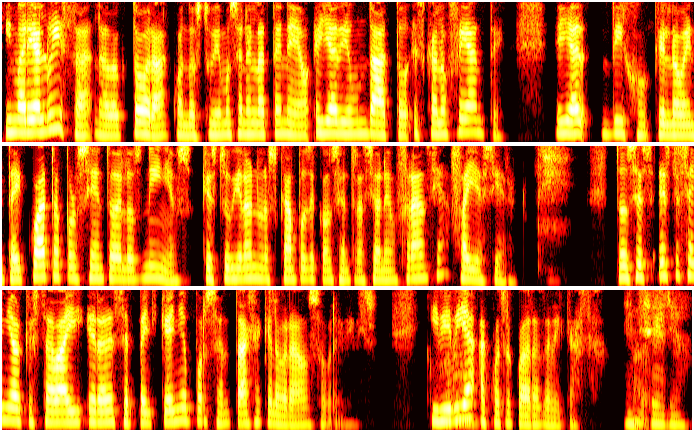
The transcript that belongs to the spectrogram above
Y María Luisa, la doctora, cuando estuvimos en el Ateneo, ella dio un dato escalofriante. Ella dijo que el 94% de los niños que estuvieron en los campos de concentración en Francia fallecieron. Entonces, este señor que estaba ahí era de ese pequeño porcentaje que lograron sobrevivir. Y vivía a cuatro cuadras de mi casa. ¿En serio?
